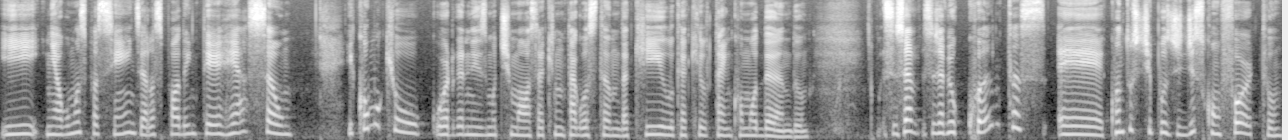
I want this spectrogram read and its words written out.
E em algumas pacientes elas podem ter reação. E como que o, o organismo te mostra que não está gostando daquilo, que aquilo está incomodando? Você já, você já, viu quantas, é, quantos tipos de desconforto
